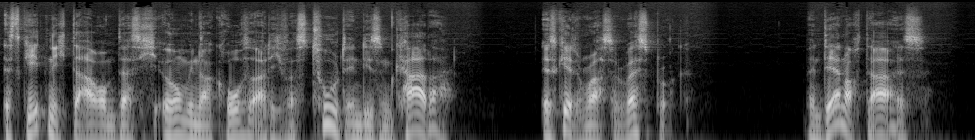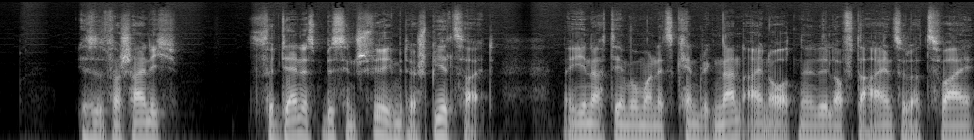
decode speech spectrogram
es geht nicht darum, dass sich irgendwie noch großartig was tut in diesem Kader. Es geht um Russell Westbrook. Wenn der noch da ist, ist es wahrscheinlich für Dennis ein bisschen schwierig mit der Spielzeit. Je nachdem, wo man jetzt Kendrick Nunn einordnen will, auf der 1 oder 2. Äh,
